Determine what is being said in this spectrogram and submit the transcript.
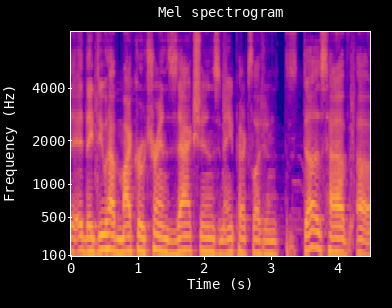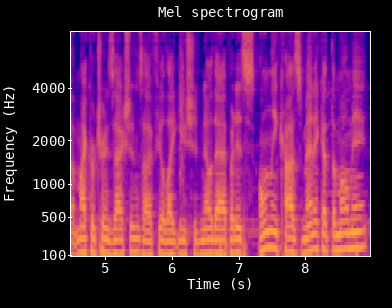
they, they do have microtransactions, and Apex Legends does have uh, microtransactions. I feel like you should know that, but it's only cosmetic at the moment.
